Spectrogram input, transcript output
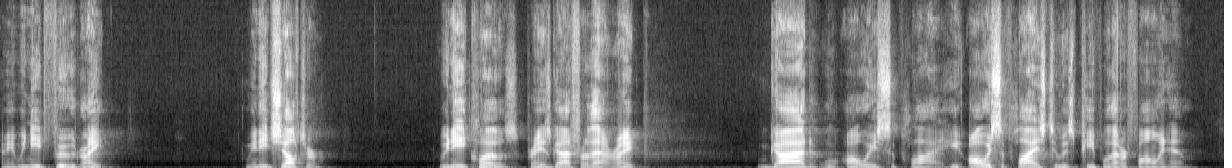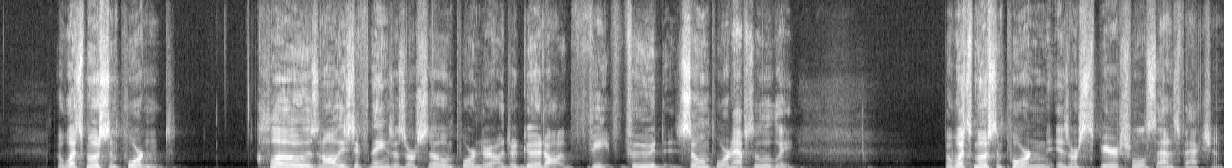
I mean, we need food, right? We need shelter. We need clothes. Praise God for that, right? God will always supply. He always supplies to his people that are following him. But what's most important? Clothes and all these different things those are so important. They're, they're good. Food, so important, absolutely. But what's most important is our spiritual satisfaction.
